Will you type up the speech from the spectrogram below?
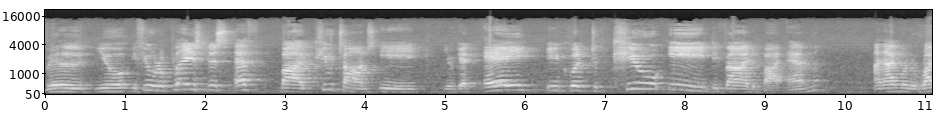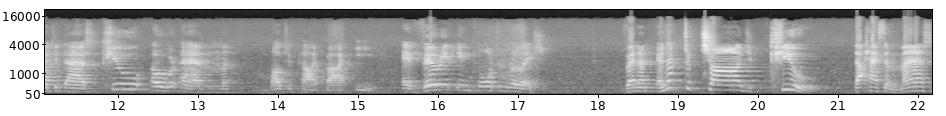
will you if you replace this F by Q times E, you get A equal to QE divided by M. And I'm going to write it as Q over M multiplied by E. A very important relation. When an electric charge Q that has a mass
